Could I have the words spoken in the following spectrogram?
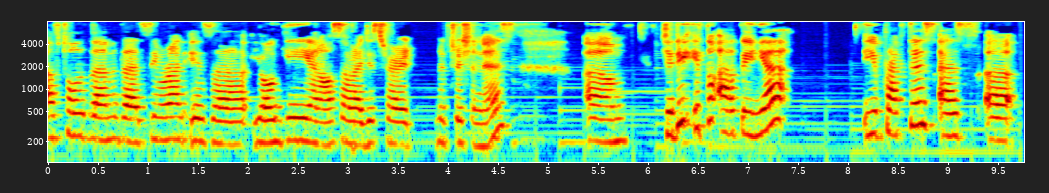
I've told them that Simran is a yogi and also registered nutritionist. Um, jadi itu artinya you practice as a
